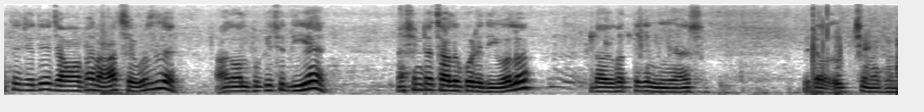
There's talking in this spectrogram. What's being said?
এতে যদিও জামা প্যান্ট আছে, বুঝলে? আর অল্প কিছু দিয়ে মেশিনটা চালু করে দিই, বলো? দাবি ঘর থেকে নিয়ে আসে। এটা উঠছে না কেন?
